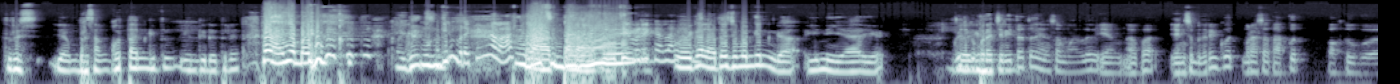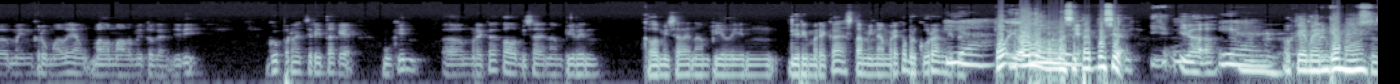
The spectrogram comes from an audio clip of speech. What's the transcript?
terus yang bersangkutan gitu yang tidak terlihat. Hah, ya bayang. Mungkin mereka nggak Latah. Mungkin mereka latih Mereka latih cuman kan nggak ini ya. ya. Gue juga pernah cerita tuh yang sama lu yang apa yang sebenarnya gue merasa takut waktu gue main ke rumah lu yang malam-malam itu kan jadi gue pernah cerita kayak mungkin eh, mereka kalau misalnya nampilin kalau misalnya nampilin diri mereka stamina mereka berkurang gitu Iya. Oh, iya, oh yang masih Iya. tepos ya? Iya Iya. Oke main game ya.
